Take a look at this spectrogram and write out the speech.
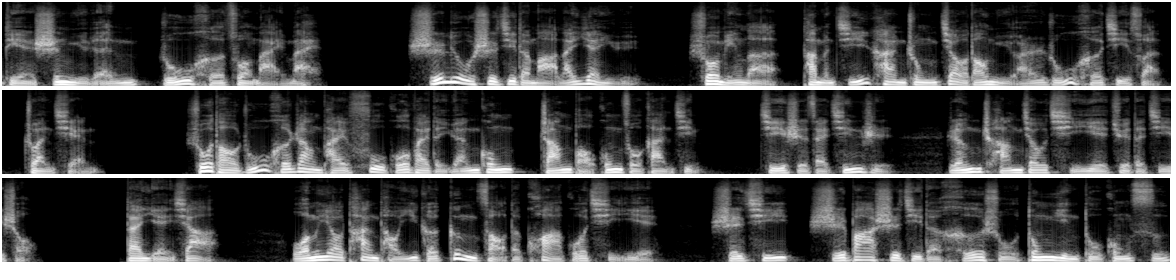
点使女人如何做买卖。十六世纪的马来谚语说明了他们极看重教导女儿如何计算赚钱。说到如何让派赴国外的员工长保工作干劲，即使在今日，仍常教企业觉得棘手。但眼下，我们要探讨一个更早的跨国企业——十七、十八世纪的荷属东印度公司。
